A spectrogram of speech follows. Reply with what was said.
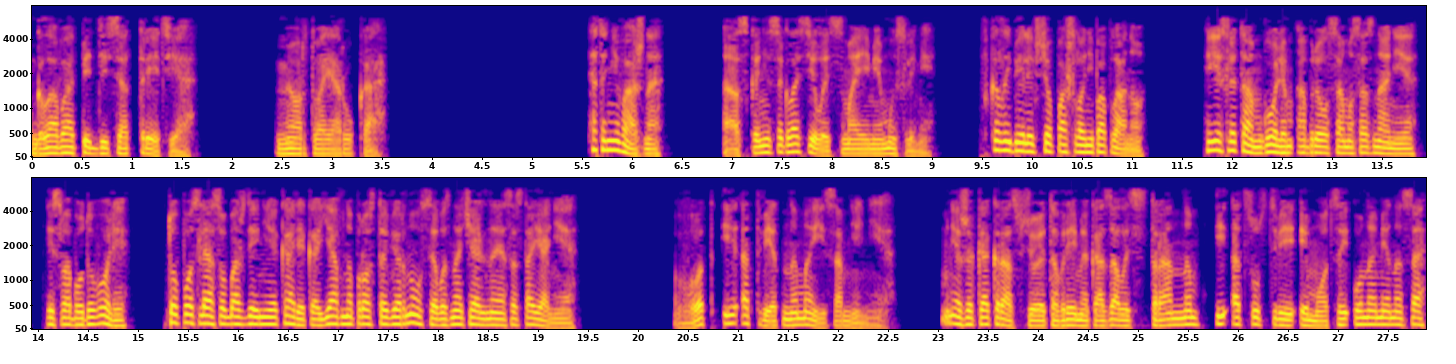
Глава 53. Мертвая рука. «Это не важно». Аска не согласилась с моими мыслями. «В колыбели все пошло не по плану. Если там голем обрел самосознание и свободу воли, то после освобождения Карика явно просто вернулся в изначальное состояние». Вот и ответ на мои сомнения. Мне же как раз все это время казалось странным и отсутствие эмоций у Наменоса,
